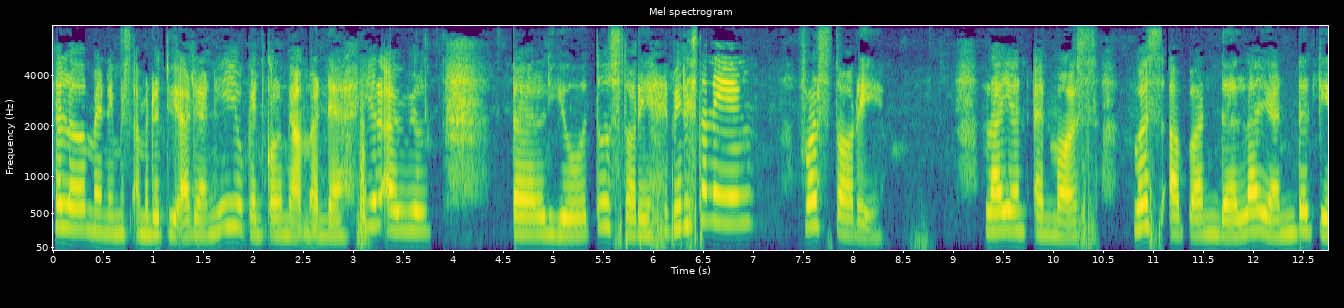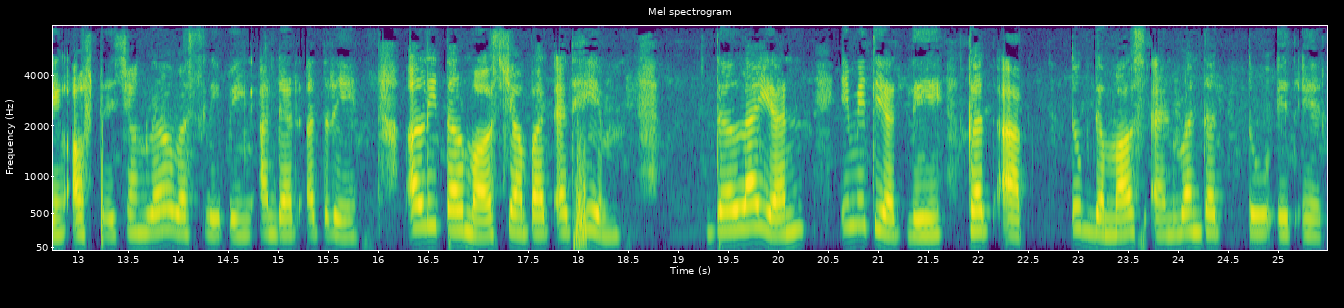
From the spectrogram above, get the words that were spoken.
Hello, my name is Amanda Dwi Aryani. You can call me Amanda. Here I will tell you two stories. Happy listening. First story Lion and Mouse. Once upon the lion, the king of the jungle, was sleeping under a tree. A little mouse jumped at him. The lion immediately got up, took the mouse, and wanted to eat it.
